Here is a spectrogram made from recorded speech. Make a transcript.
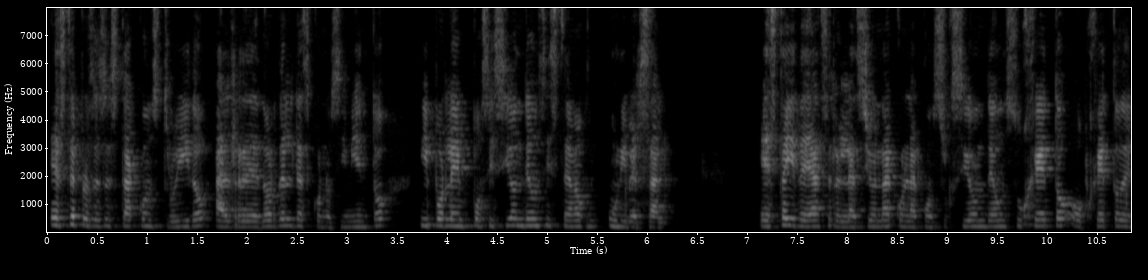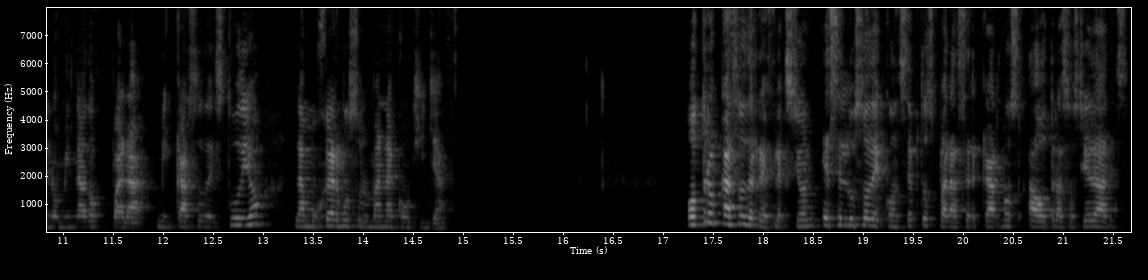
este proceso está construido alrededor del desconocimiento y por la imposición de un sistema universal. Esta idea se relaciona con la construcción de un sujeto objeto denominado para mi caso de estudio la mujer musulmana con hijab. Otro caso de reflexión es el uso de conceptos para acercarnos a otras sociedades.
